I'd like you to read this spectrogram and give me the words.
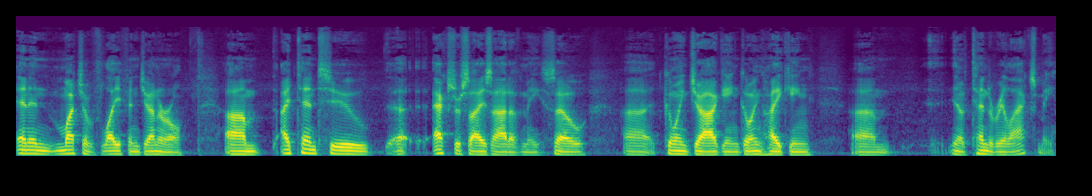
and in much of life in general, um, I tend to uh, exercise out of me. So uh, going jogging, going hiking, um, you know, tend to relax me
